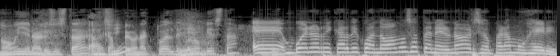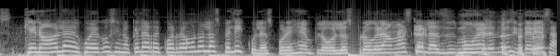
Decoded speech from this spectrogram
No, Millonarios está, el ¿Ah, sí? campeón actual de Sí. Colombia está. Eh, bueno, Ricardo, ¿y cuándo vamos a tener una versión para mujeres? Que no habla de juegos, sino que le recuerda a uno las películas, por ejemplo, o los programas que a las mujeres nos interesa,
